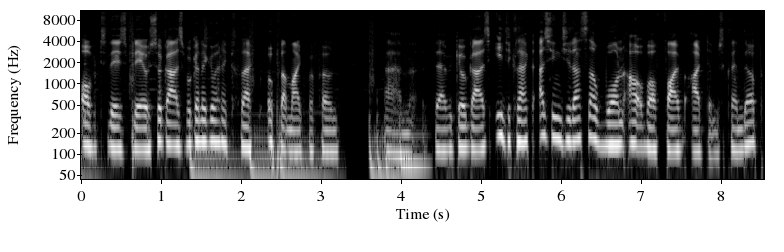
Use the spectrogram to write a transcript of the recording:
of today's video. So, guys, we're going to go ahead and collect up that microphone. Um, there we go, guys. E collect. As you can see, that's now one out of our five items claimed up.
